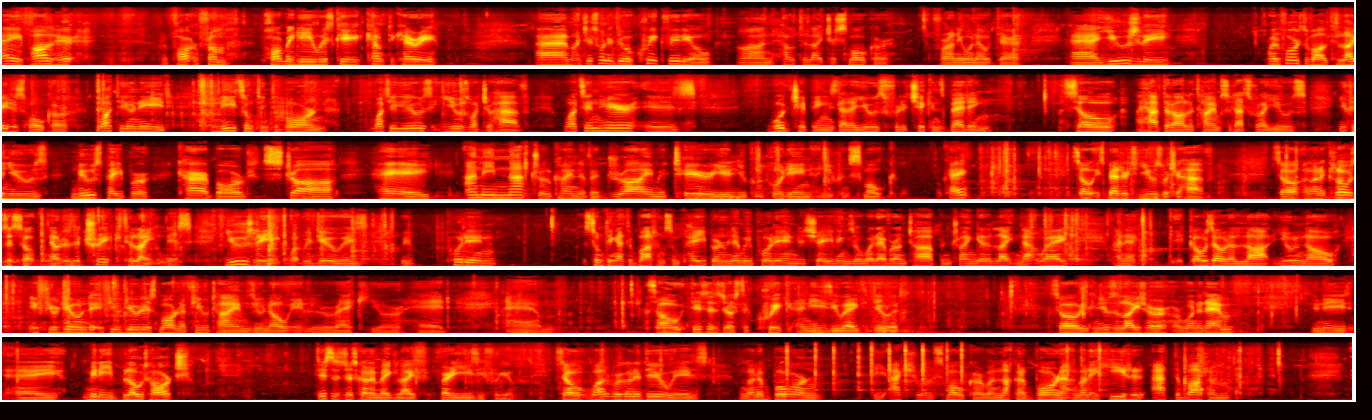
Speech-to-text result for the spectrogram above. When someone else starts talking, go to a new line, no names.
Hey, Paul here, reporting from Portmagee Whiskey, County Kerry. Um, I just want to do a quick video on how to light your smoker for anyone out there. Uh, usually, well first of all, to light a smoker, what do you need? You need something to burn. What you use, use what you have. What's in here is wood chippings that I use for the chicken's bedding so I have that all the time so that's what I use you can use newspaper cardboard straw hay any natural kind of a dry material you can put in and you can smoke okay so it's better to use what you have so I'm going to close this up now there's a trick to lighting this usually what we do is we put in something at the bottom, some paper, and then we put in the shavings or whatever on top and try and get it lightened that way. And it, it goes out a lot. You'll know if you're doing if you do this more than a few times, you know it'll wreck your head. Um, so this is just a quick and easy way to do it. So you can use a lighter or one of them. You need a mini blowtorch. This is just going to make life very easy for you. So what we're going to do is I'm going to burn the actual smoker. Well, I'm not going to burn it. I'm going to heat it at the bottom.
